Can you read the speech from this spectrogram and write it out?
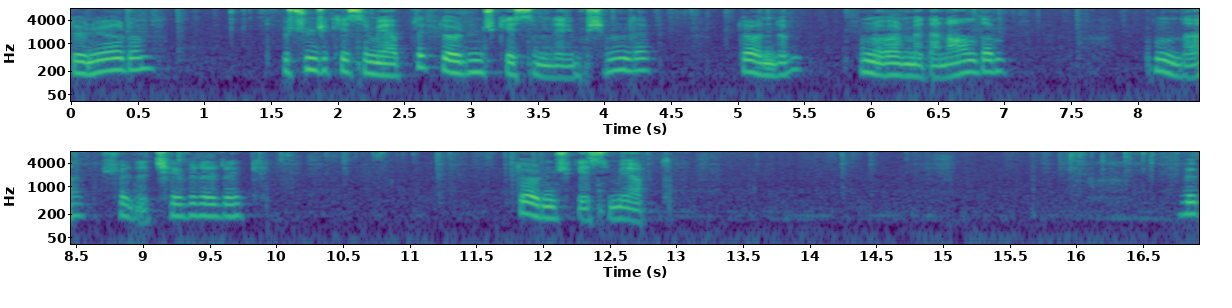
Dönüyorum. Üçüncü kesimi yaptık. Dördüncü kesimdeyim şimdi. Döndüm. Bunu örmeden aldım. Bunu da şöyle çevirerek dördüncü kesimi yaptım. Ve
